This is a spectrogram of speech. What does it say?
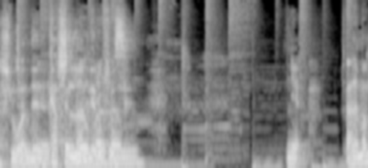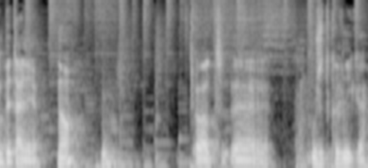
Ciągle- kaszel ciągle dla mnie, Rufus. Nie, ale mam pytanie No, od e, użytkownika.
